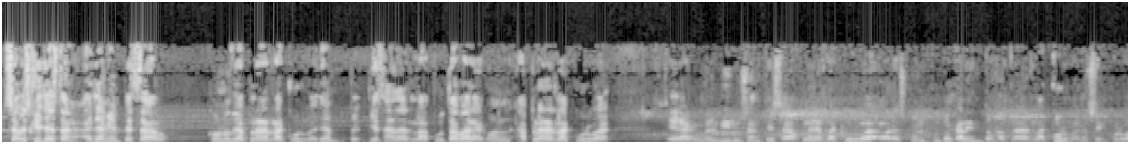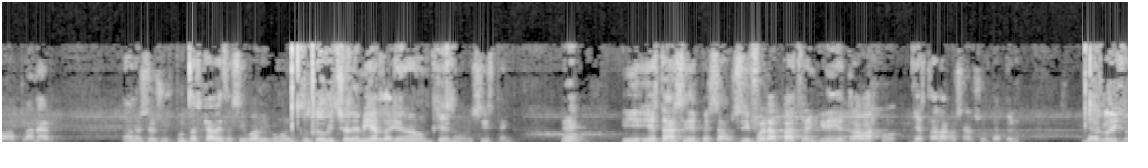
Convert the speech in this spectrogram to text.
sabes que ya están, hayan empezado con lo de aplanar la curva, ya empiezan a dar la puta vara con aplanar la curva, era con el virus antes a aplanar la curva, ahora es con el puto calentón a aplanar la curva, no sé qué curva va a aplanar, a no ser sus putas cabezas, igual que con el puto bicho de mierda que no, que no existen, ¿eh? y, y están así de pesados. Si fuera paz, tranquilidad y trabajo, ya está la cosa resuelta, pero ya os lo dije,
